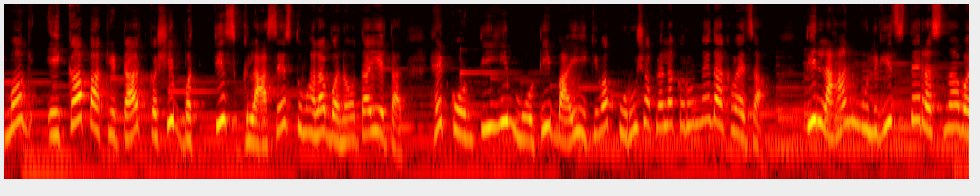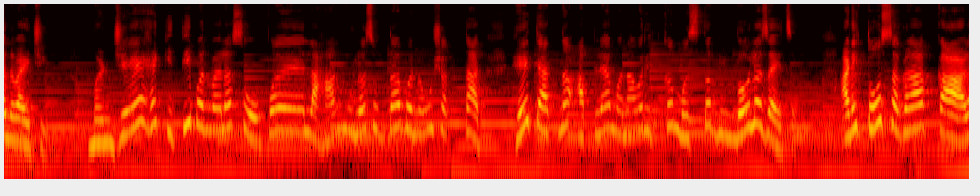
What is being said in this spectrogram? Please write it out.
मग एका पाकिटात कशी बत्तीस ग्लासेस तुम्हाला बनवता येतात? हे कोणतीही मोठी बाई किंवा पुरुष आपल्याला करून नाही दाखवायचा. ती लहान मुलगीच ते रसना बनवायची. म्हणजे हे किती बनवायला सोपं आहे? लहान मुलं सुद्धा बनवू शकतात. हे त्यातनं आपल्या मनावर इतकं मस्त बिंबवलं जायचं. आणि तो सगळा काळ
